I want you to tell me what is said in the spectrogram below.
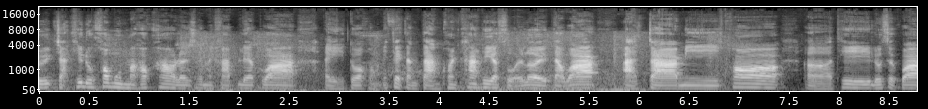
คือจากที่ดูข้อมูลมาคร่าวๆเลยใช่ไหมครับ เรียกว่าไอตัวของเอฟเฟกต์ต่างๆ ค่อนข้างที่จะสวยเลย แต่ว่าอาจจะมีข้อออที่รู้สึกว่า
